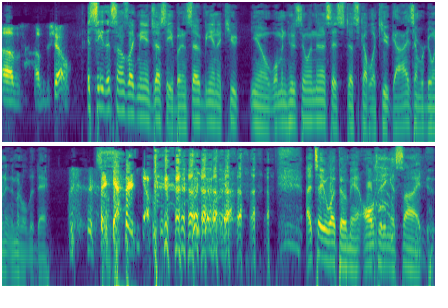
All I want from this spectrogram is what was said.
of of the show. See, this sounds like me and Jesse, but instead of being a cute, you know, woman who's doing this, it's just a couple of cute guys, and we're doing it in the middle of the day. yeah, there you go. I tell you what, though, man. All kidding aside,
